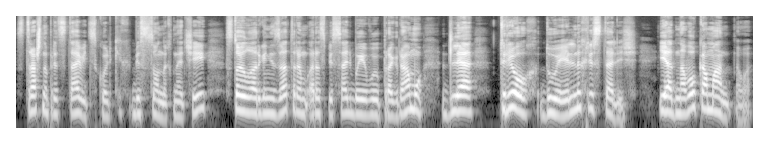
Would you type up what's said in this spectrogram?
Страшно представить, скольких бессонных ночей стоило организаторам расписать боевую программу для трех дуэльных ристалищ и одного командного,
